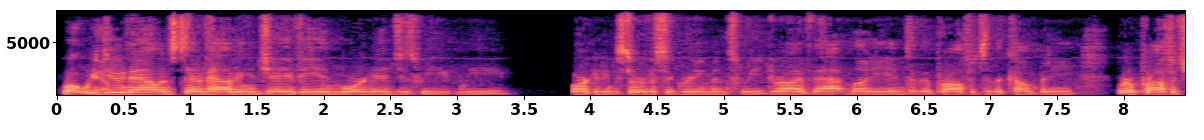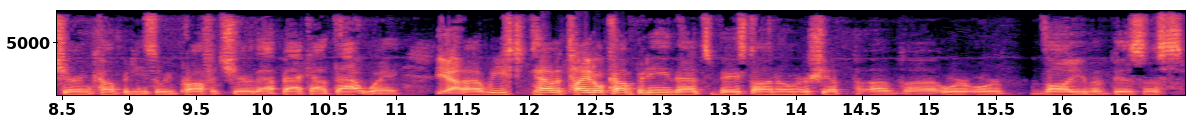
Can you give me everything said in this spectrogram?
What we yeah. do now, instead of having a JV and mortgage, is we, we marketing service agreements. We drive that money into the profits of the company. We're a profit sharing company, so we profit share that back out that way. Yeah. Uh, we have a title company that's based on ownership of uh, or, or volume of business.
